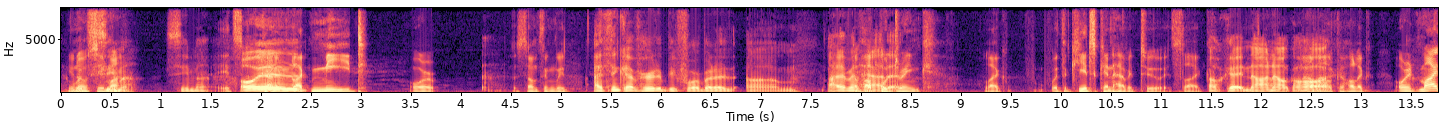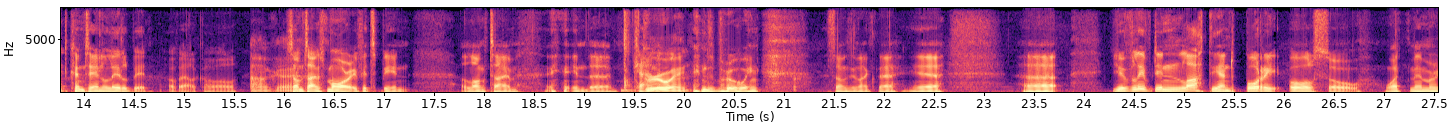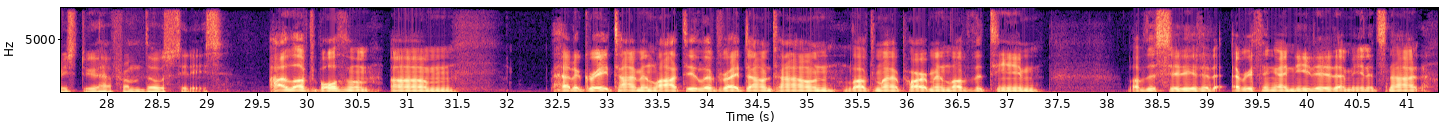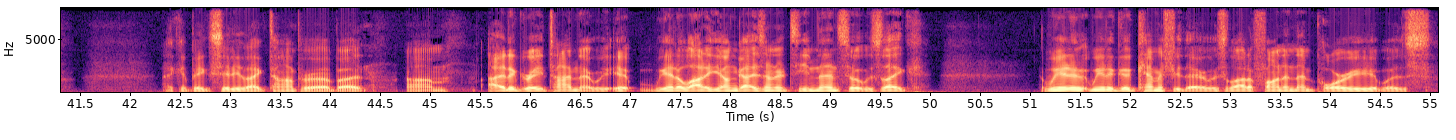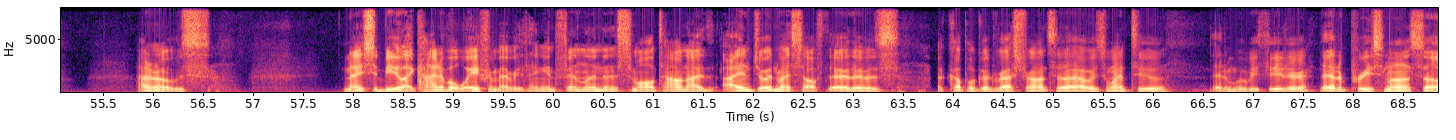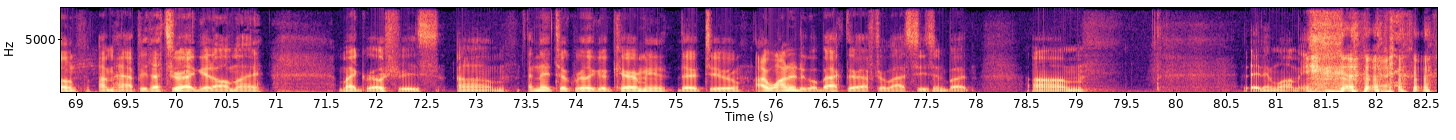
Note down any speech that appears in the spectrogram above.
You know What's sima? Sima. Sima. It's oh kind yeah, like mead or something with I think I've heard it before, but it, um, I haven't had it. drink. Like with the kids can have it too. It's like Okay, non-alcoholic. non-alcoholic, or it might contain a little bit of alcohol. Okay. Sometimes more if it's been a long time in the can, Brewing. in the brewing, something like that. Yeah. Uh, you've lived in Lahti and Pori also. What memories do you have from those cities? I loved both of them. Um, had a great time in Lahti. Lived right downtown. Loved my apartment. Loved the team. Loved the city. It had everything I needed. I mean, it's not like a big city like Tampere, but um, I had a great time there. We it, we had a lot of young guys on our team then, so it was like we had a, we had a good chemistry there. It was a lot of fun. And then Pori, it was I don't know, it was nice to be like kind of away from everything in Finland in a small town. I I enjoyed myself there. There was a couple good restaurants that I always went to. They had a movie theater. They had a Prisma, so I'm happy that's where I get all my my groceries. Um, and they took really good care of me there too. I wanted to go back there after last season, but um, they didn't want me.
